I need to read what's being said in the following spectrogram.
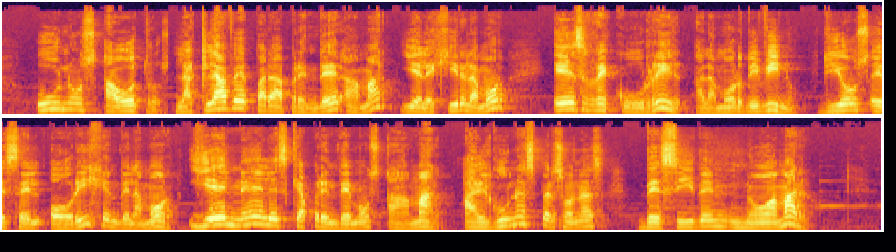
unos a otros. La clave para aprender a amar y elegir el amor es recurrir al amor divino. Dios es el origen del amor y en Él es que aprendemos a amar. Algunas personas deciden no amar.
